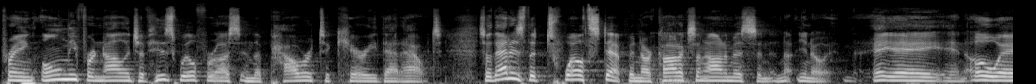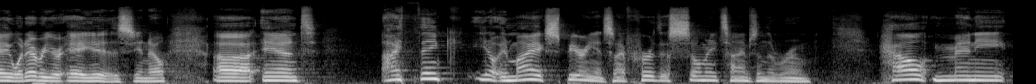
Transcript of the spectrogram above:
praying only for knowledge of his will for us and the power to carry that out. So that is the 12th step in Narcotics Anonymous and you know, AA and OA, whatever your A is, you know. Uh, and I think you know, in my experience, and I've heard this so many times in the room, how many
